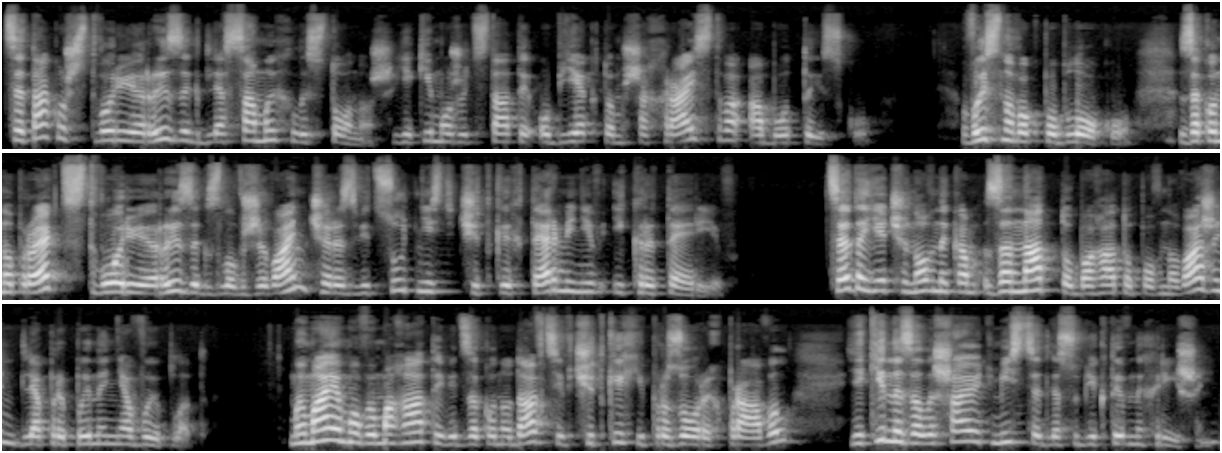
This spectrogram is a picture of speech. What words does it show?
Це також створює ризик для самих листонош, які можуть стати об'єктом шахрайства або тиску. Висновок по блоку. Законопроект створює ризик зловживань через відсутність чітких термінів і критеріїв. Це дає чиновникам занадто багато повноважень для припинення виплат. Ми маємо вимагати від законодавців чітких і прозорих правил, які не залишають місця для суб'єктивних рішень.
